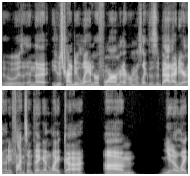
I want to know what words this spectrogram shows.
who was in the he was trying to do land reform and everyone was like this is a bad idea and then he finds something in like uh um you know like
